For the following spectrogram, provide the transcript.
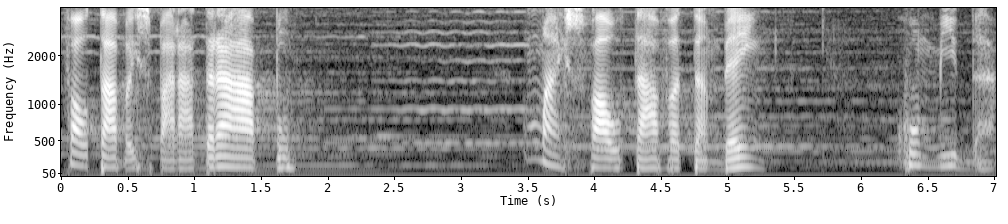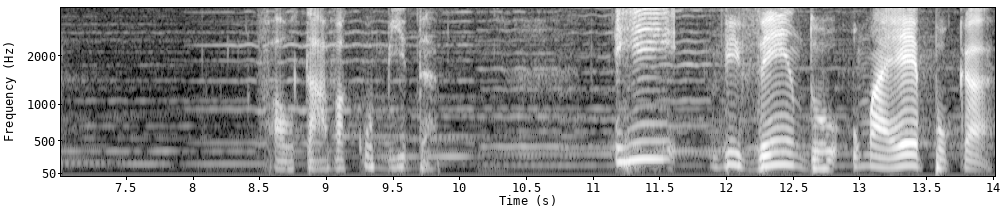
faltava esparadrapo, mas faltava também comida. Faltava comida. E vivendo uma época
